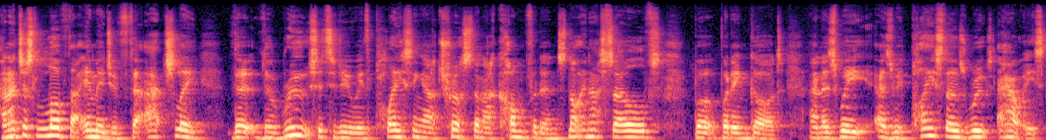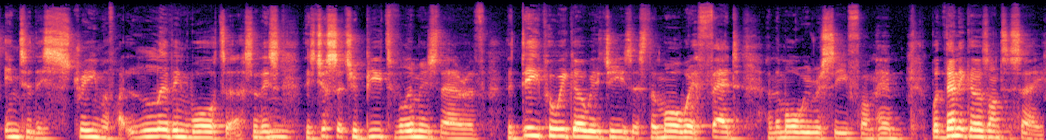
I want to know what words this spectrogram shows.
And I just love that image of that actually the, the roots are to do with placing our trust and our confidence, not in ourselves, but but in God. And as we as we place those roots out, it's into this stream of like living water. So there's mm. there's just such a beautiful image there of the deeper we go with Jesus, the more we're fed and the more we receive from him. But then it goes on to say,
